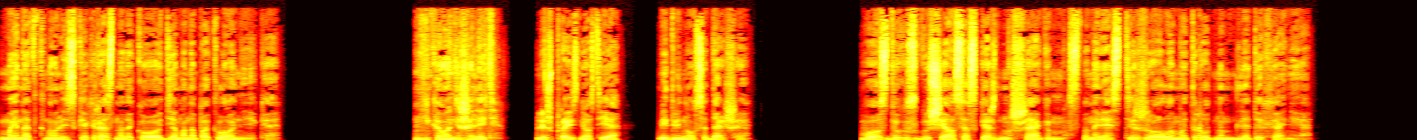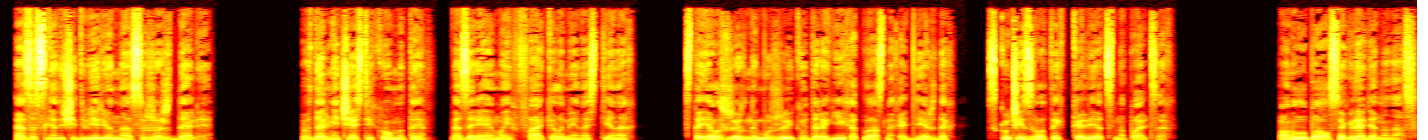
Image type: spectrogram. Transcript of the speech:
мы наткнулись как раз на такого демона-поклонника. «Никого не жалеть», — лишь произнес я и двинулся дальше. Воздух сгущался с каждым шагом, становясь тяжелым и трудным для дыхания. А за следующей дверью нас уже ждали. В дальней части комнаты, озаряемой факелами на стенах, стоял жирный мужик в дорогих атласных одеждах с кучей золотых колец на пальцах. Он улыбался, глядя на нас.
